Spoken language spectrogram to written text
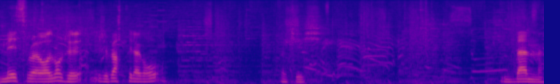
Maythra, heureusement que j'ai- j'ai pas repris l'aggro. Ok. Bam.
